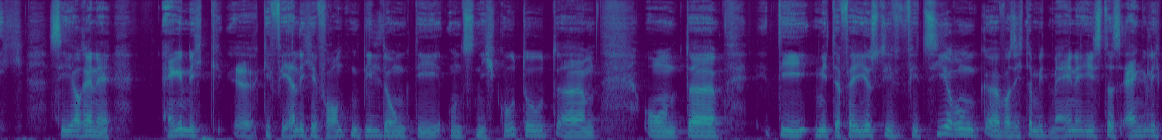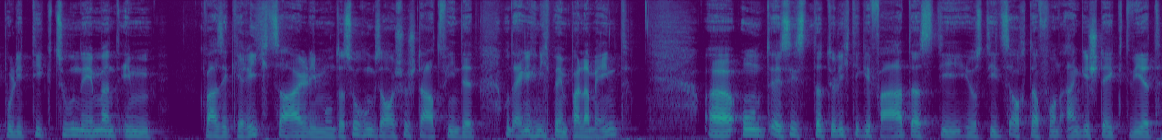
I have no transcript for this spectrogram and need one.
Ich sehe auch eine eigentlich äh, gefährliche Frontenbildung, die uns nicht gut tut. Ähm, und äh, die, mit der Verjustifizierung, was ich damit meine, ist, dass eigentlich Politik zunehmend im quasi Gerichtssaal, im Untersuchungsausschuss stattfindet und eigentlich nicht mehr im Parlament. Äh, und es ist natürlich die Gefahr, dass die Justiz auch davon angesteckt wird.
